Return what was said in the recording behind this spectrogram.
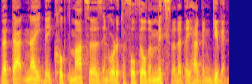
that that night they cooked matzahs in order to fulfill the mitzvah that they had been given.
